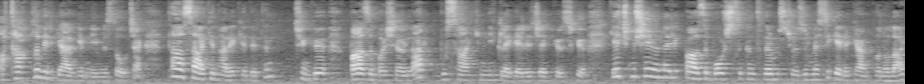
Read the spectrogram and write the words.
ataklı bir gerginliğimiz de olacak. Daha sakin hareket edin. Çünkü bazı başarılar bu sakinlikle gelecek gözüküyor. Geçmişe yönelik bazı borç sıkıntılarımız çözülmesi gereken konular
